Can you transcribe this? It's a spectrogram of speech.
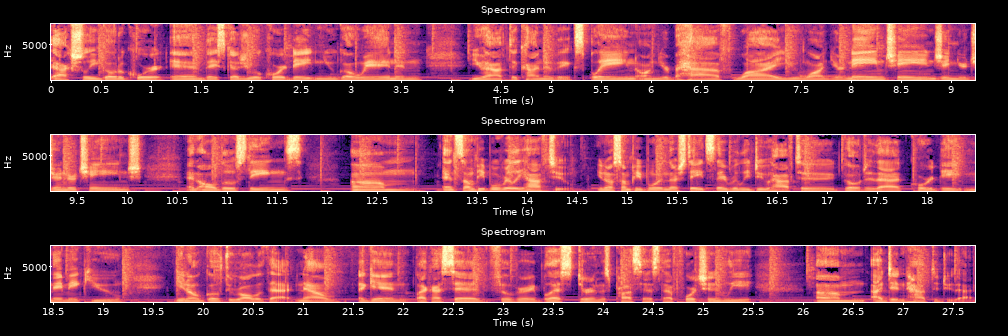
actually go to court and they schedule a court date and you go in and you have to kind of explain on your behalf why you want your name change and your gender change and all those things. Um, and some people really have to you know some people in their states they really do have to go to that court date and they make you you know go through all of that. Now again like i said feel very blessed during this process that fortunately um, i didn't have to do that.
